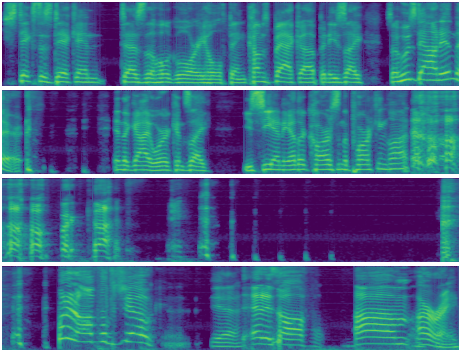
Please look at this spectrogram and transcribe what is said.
sticks his dick in, does the whole glory hole thing, comes back up and he's like, So who's down in there? And the guy working's like, You see any other cars in the parking lot? oh, for God's sake. what an awful joke. Yeah. That is awful. Um. All right.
